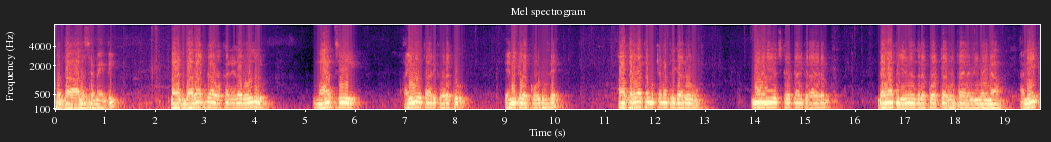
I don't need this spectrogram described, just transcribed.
కొంత ఆలస్యమైంది. మనకు దాదాపుగా ఒక నెల రోజులు మార్చి ఐదో తారీఖు వరకు ఎన్నికల కోడ్ ఉండే. ఆ తర్వాత ముఖ్యమంత్రి గారు మన నియోజకవర్గానికి రావడం దాదాపు ఎనిమిది వందల కోట్ల రూపాయల విలువైన అనేక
